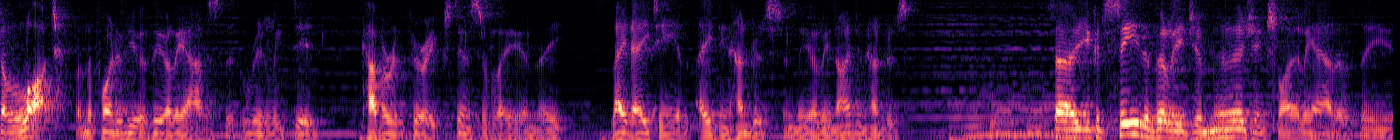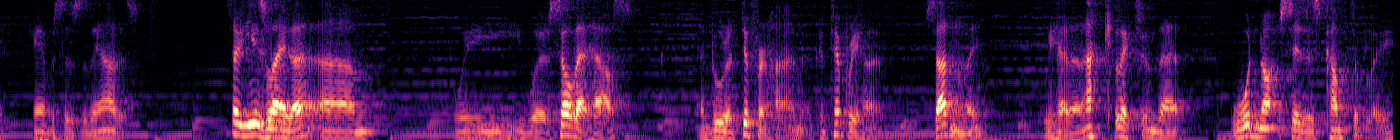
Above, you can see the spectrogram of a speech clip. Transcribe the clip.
a lot from the point of view of the early artists that really did cover it very extensively in the late 18, 1800s and the early 1900s. So you could see the village emerging slowly out of the canvases of the artists. So years later, um, we were to sell that house and build a different home, a contemporary home. Suddenly, we had an art collection that would not sit as comfortably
